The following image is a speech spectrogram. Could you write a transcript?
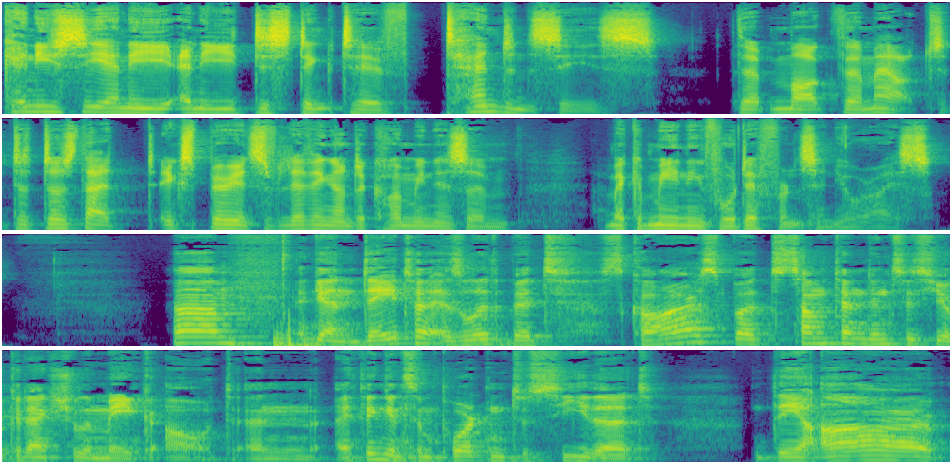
can you see any any distinctive tendencies that mark them out? Does that experience of living under communism make a meaningful difference in your eyes? Um, again, data is a little bit scarce, but some tendencies you can actually make out. And I think it's important to see that they are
